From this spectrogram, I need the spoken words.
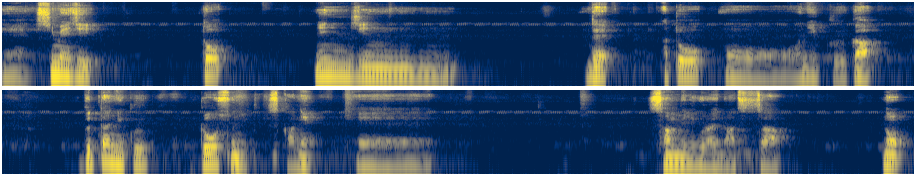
えー、しめじと、人参で、あと、お肉が、豚肉、ロース肉ですかね。えー、3ミリぐらいの厚さの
